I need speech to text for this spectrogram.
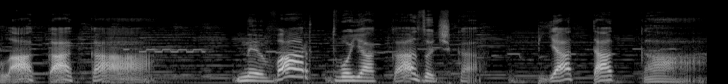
Ла-ка-ка, не варт твоя казочка п'ятака.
